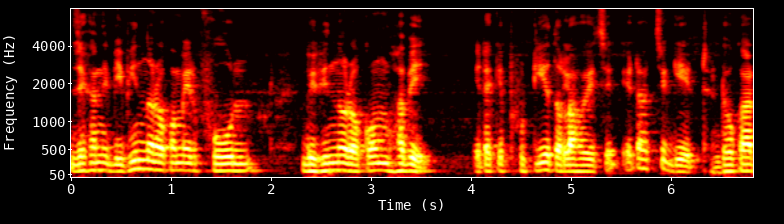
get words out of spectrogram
যেখানে বিভিন্ন রকমের ফুল, বিভিন্ন রকমভাবে এটাকে ফুটিয়ে তোলা হয়েছে। এটা হচ্ছে গেট, ঢোকার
